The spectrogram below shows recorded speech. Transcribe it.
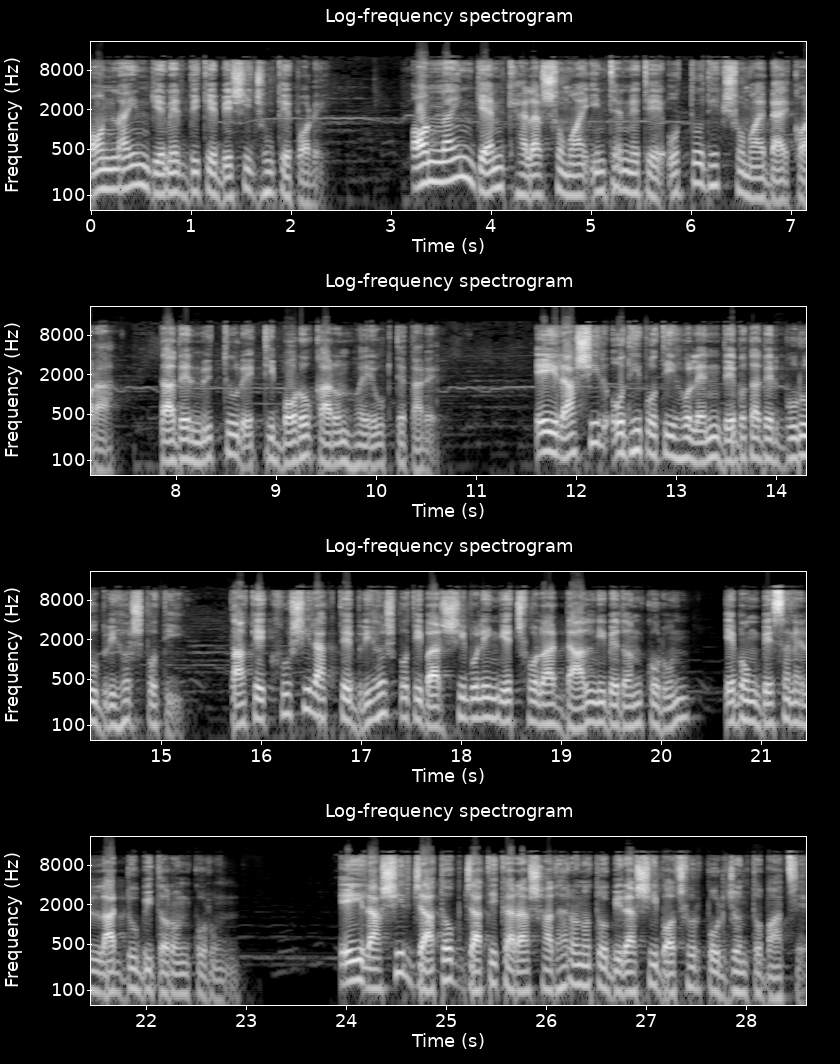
অনলাইন গেমের দিকে বেশি ঝুঁকে পড়ে। অনলাইন গেম খেলার সময় ইন্টারনেটে অত্যধিক সময় ব্যয় করা তাদের মৃত্যুর একটি বড় কারণ হয়ে উঠতে পারে। এই রাশির অধিপতি হলেন দেবতাদের গুরু বৃহস্পতি। তাকে খুশি রাখতে বৃহস্পতিবার শিবলিঙ্গে ছোলার ডাল নিবেদন করুন এবং বেসনের লাড্ডু বিতরণ করুন। এই রাশির জাতক জাতিকারা সাধারণত বিরাশি বছর পর্যন্ত বাঁচে।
